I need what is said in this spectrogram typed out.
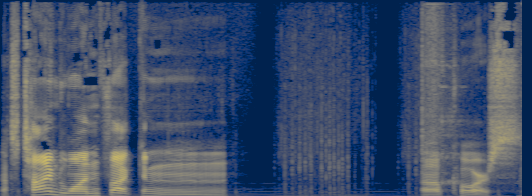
That's a timed one. Fucking... Of course.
